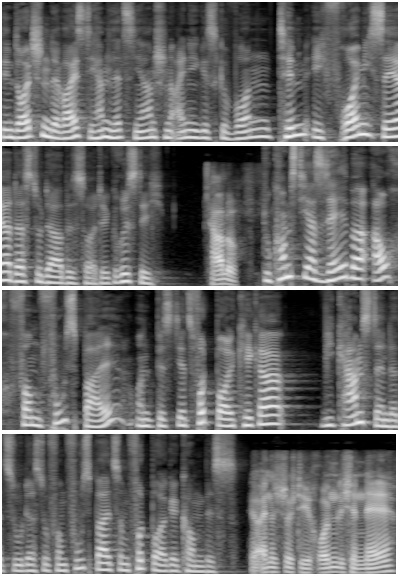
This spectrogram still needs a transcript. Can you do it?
den Deutschen, der weiß, die haben in den letzten Jahren schon einiges gewonnen. Tim, ich freue mich sehr, dass du da bist heute. Grüß dich. Hallo. Du kommst ja selber auch vom Fußball und bist jetzt Football-Kicker. Wie kam es denn dazu, dass du vom Fußball zum Football gekommen bist? Ja, eigentlich durch die räumliche Nähe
